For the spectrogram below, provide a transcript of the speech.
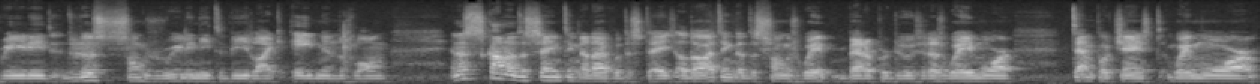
really, do those songs really need to be like 8 minutes long? And that's kind of the same thing that I have with the stage, although I think that the song is way better produced, it has way more tempo changed, way more,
